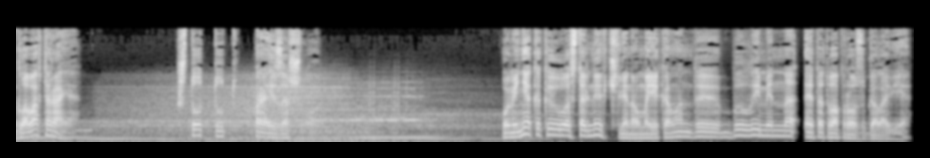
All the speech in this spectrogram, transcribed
Глава вторая. Что тут произошло? У меня, как и у остальных членов моей команды, был именно этот вопрос в голове.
